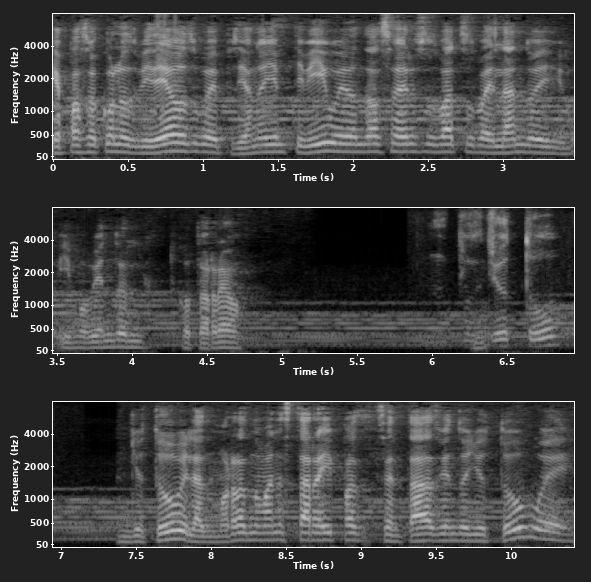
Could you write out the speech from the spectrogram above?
¿Qué pasó con los videos, güey? Pues ya no hay MTV, güey. ¿Dónde vas a ver esos vatos bailando y, y moviendo el cotorreo? Pues YouTube. En YouTube y las morras no van a estar ahí sentadas viendo YouTube, güey.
